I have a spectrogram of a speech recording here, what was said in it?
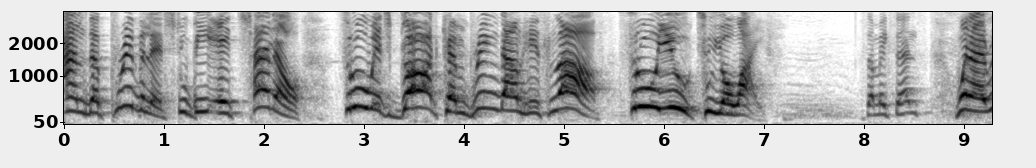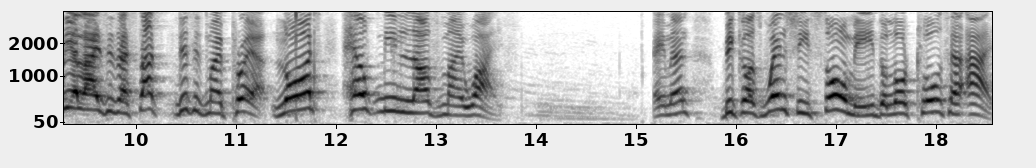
and the privilege to be a channel through which God can bring down his love through you to your wife that make sense? When I realize this, I start, this is my prayer. Lord, help me love my wife. Amen. Because when she saw me, the Lord closed her eyes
